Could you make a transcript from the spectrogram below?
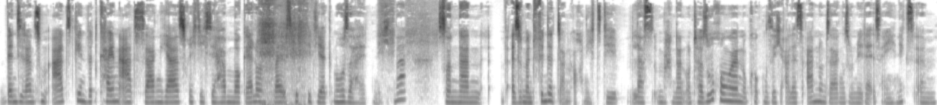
wenn sie dann zum Arzt gehen, wird kein Arzt sagen, ja, ist richtig, sie haben Morgellons, weil es gibt die Diagnose halt nicht, ne? Sondern, also man findet dann auch nichts. Die lassen, machen dann Untersuchungen und gucken sich alles an und sagen so, nee, da ist eigentlich nichts. Ähm,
